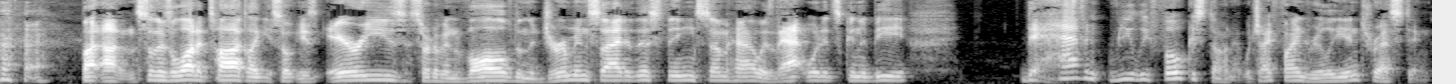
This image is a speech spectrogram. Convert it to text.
but um, so there's a lot of talk like so is Ares sort of involved in the German side of this thing somehow? Is that what it's going to be? They haven't really focused on it, which I find really interesting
